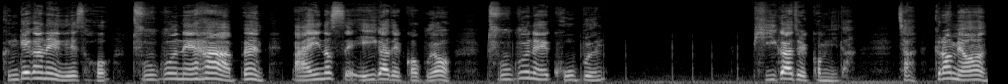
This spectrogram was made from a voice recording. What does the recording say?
근계간에 의해서 두 근의 합은 마이너스 a가 될 거고요. 두 근의 곱은 b가 될 겁니다. 자, 그러면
